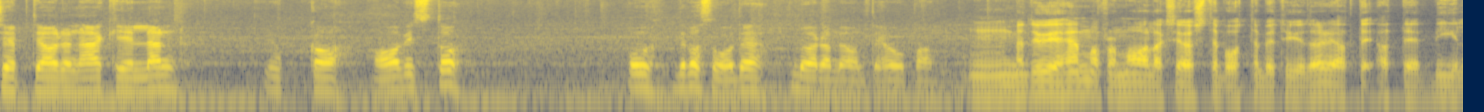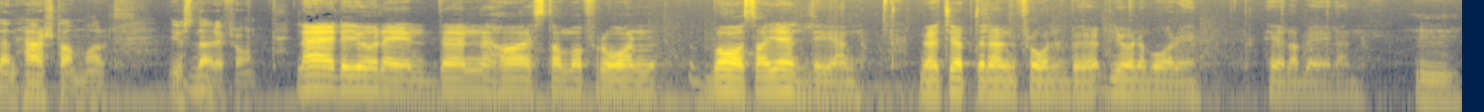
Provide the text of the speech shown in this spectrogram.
köpte jag den här killen, Jukka Haavisto. Och det var så det började med alltihopa. Mm, men du är hemma från Malax i Österbotten, betyder det att, det, att det, bilen härstammar just därifrån? Nej, det gör det inte. Den har stammat från Vasa egentligen. Men jag köpte den från Björneborg, hela bilen. Mm.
